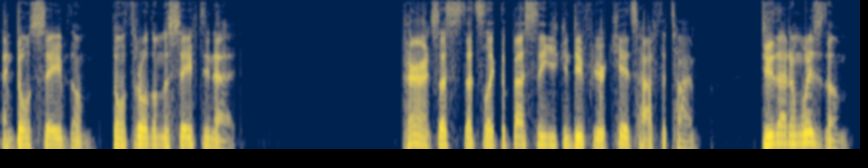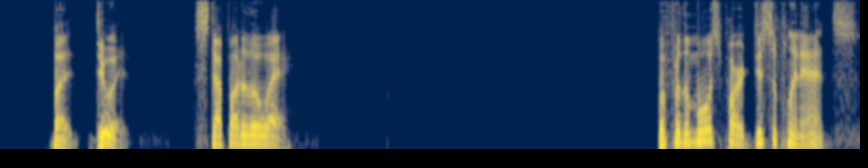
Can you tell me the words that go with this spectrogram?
and don't save them. Don't throw them the safety net. Parents, that's that's like the best thing you can do for your kids half the time. Do that in wisdom, but do it. Step out of the way. But for the most part, discipline ends.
